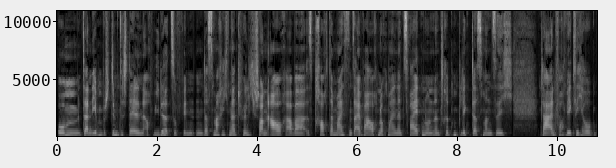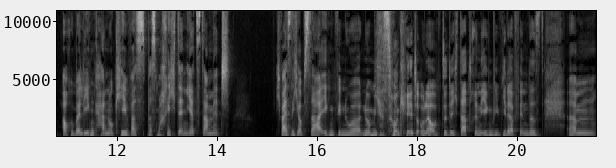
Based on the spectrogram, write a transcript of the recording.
um dann eben bestimmte Stellen auch wiederzufinden. Das mache ich natürlich schon auch, aber es braucht dann meistens einfach auch nochmal einen zweiten und einen dritten Blick, dass man sich da einfach wirklich auch, auch überlegen kann, okay, was, was mache ich denn jetzt damit? Ich weiß nicht, ob es da irgendwie nur, nur mir so geht oder ob du dich da drin irgendwie wiederfindest. Ähm,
